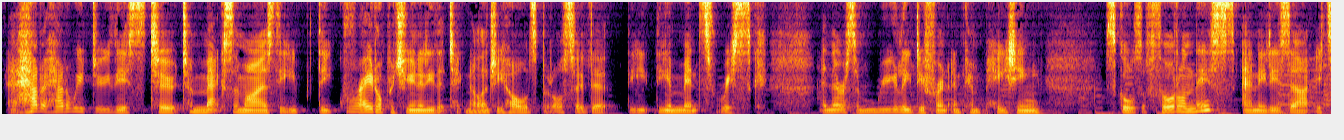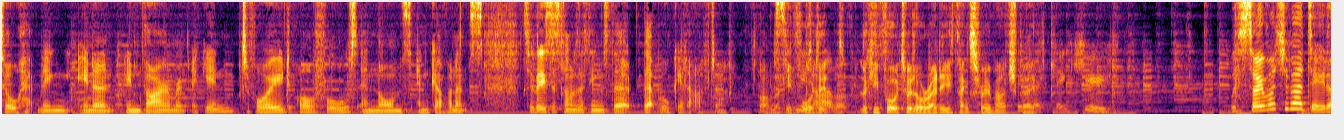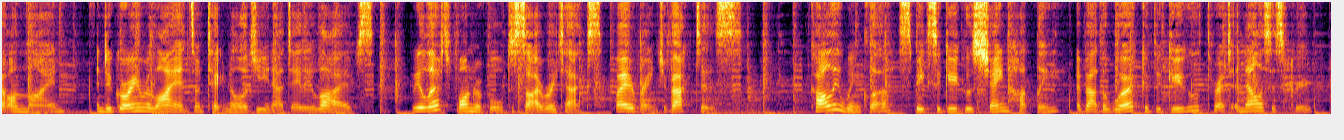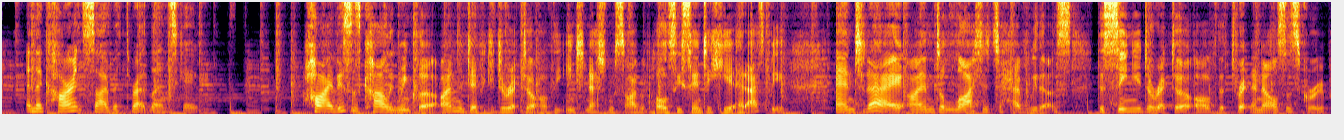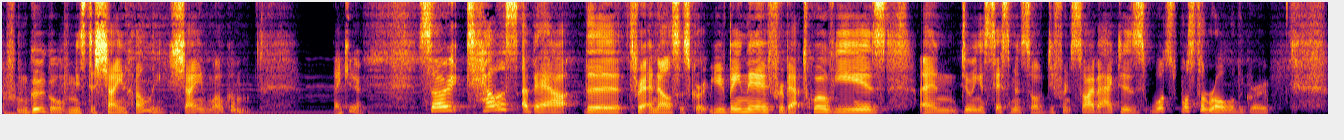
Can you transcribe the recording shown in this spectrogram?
How do, how do we do this to, to maximise the, the great opportunity that technology holds, but also the, the, the immense risk? And there are some really different and competing schools of thought on this, and it is uh, it's all happening in an environment again devoid of rules and norms and governance. So these are some of the things that that we'll get after. I'm looking forward to looking forward to it already. Thanks very much, Beck. Thank you. With so much of our data online and a growing reliance on technology in our daily lives, we are left vulnerable to cyber attacks by a range of actors. Carly Winkler speaks to Google's Shane Huntley about the work of the Google Threat Analysis Group and the current cyber threat landscape. Hi, this is Carly Winkler. I'm the Deputy Director of the International Cyber Policy Centre here at ASPI. And today I am delighted to have with us the Senior Director of the Threat Analysis Group from Google, Mr. Shane Huntley. Shane, welcome. Thank you. So tell us about the Threat Analysis Group. You've been there for about 12 years and doing assessments of different cyber actors. What's, what's the role of the group?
